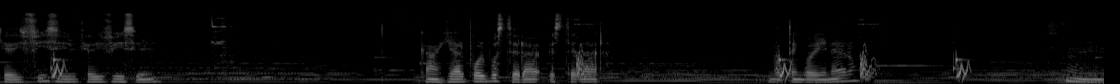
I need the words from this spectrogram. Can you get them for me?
Qué difícil, qué difícil. Canjear polvo estelar. No tengo dinero. Hmm.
